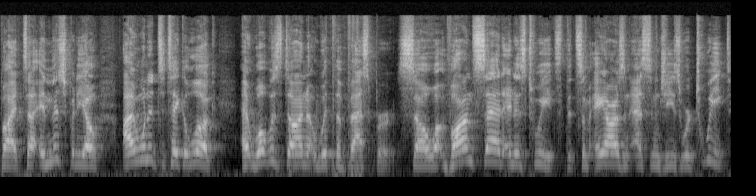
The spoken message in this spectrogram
But uh, in this video, I wanted to take a look at what was done with the Vesper. So Vaughn said in his tweets that some ARs and SMGs were tweaked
